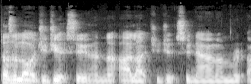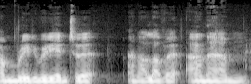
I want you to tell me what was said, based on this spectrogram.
does a lot of jiu-jitsu, and I like jiu-jitsu now, and I'm I'm really really into it, and I love it. And um,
